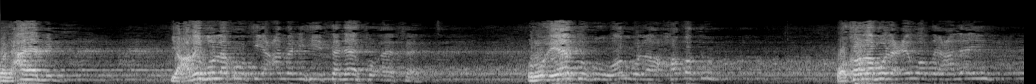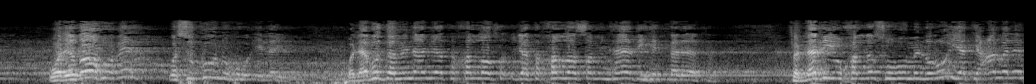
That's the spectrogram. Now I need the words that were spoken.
والعامل يعرض له في عمله ثلاث آفات. رؤيته وملاحظته وطلب العوض عليه ورضاه به وسكونه إليه. ولا بد من أن يتخلص, يتخلص من هذه الثلاثة. فالذي يخلصه من رؤية عمله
